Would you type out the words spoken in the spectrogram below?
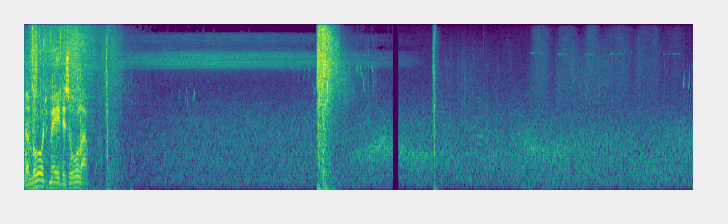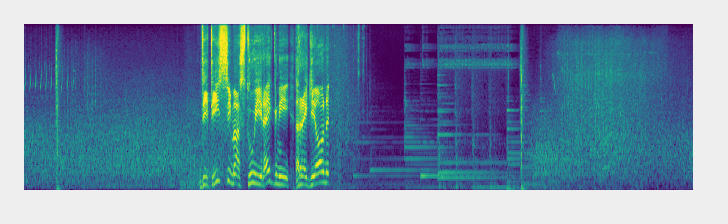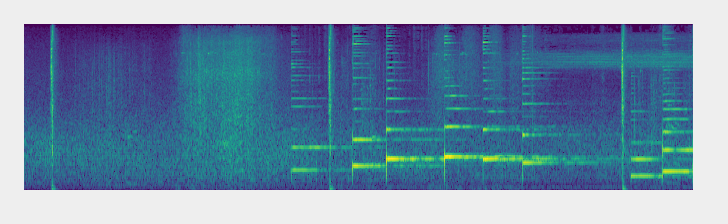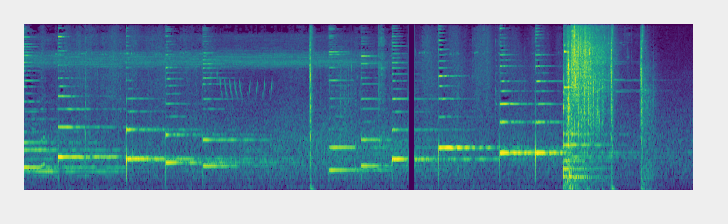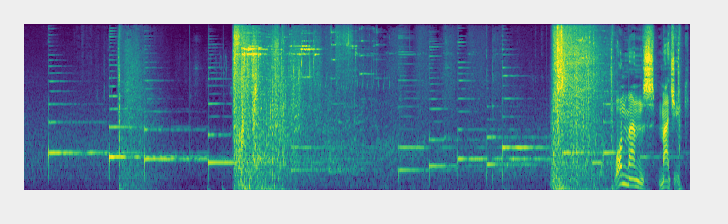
The Lord made us all out. Ditissimas tui regni regione One man's magic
